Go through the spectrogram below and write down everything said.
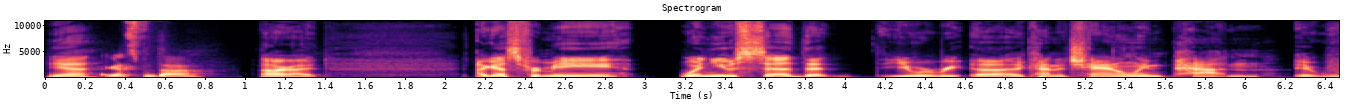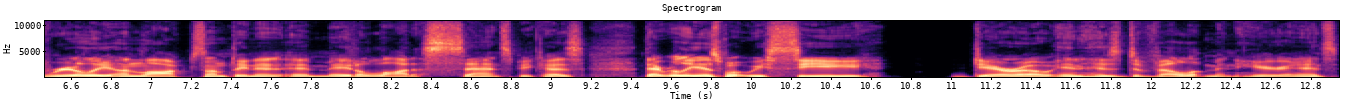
Yeah. I got some time. All right. I guess for me, when you said that you were re- uh, kind of channeling Patton, it really unlocked something. It, it made a lot of sense because that really is what we see Darrow in his development here. And it's,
